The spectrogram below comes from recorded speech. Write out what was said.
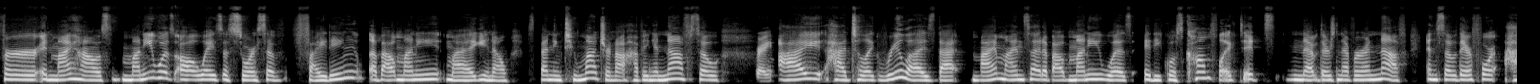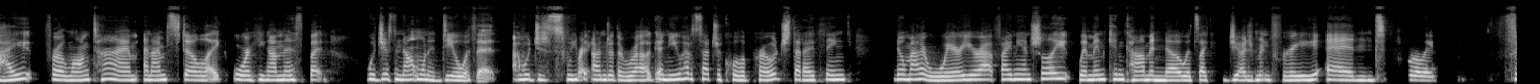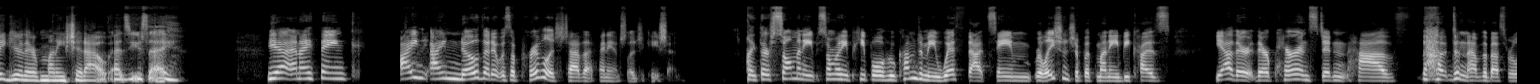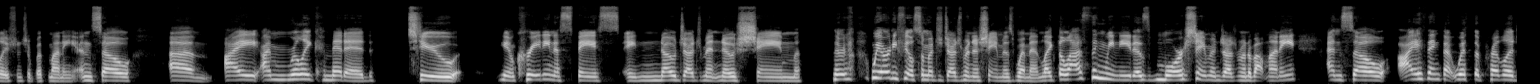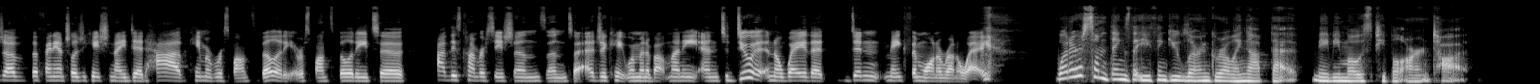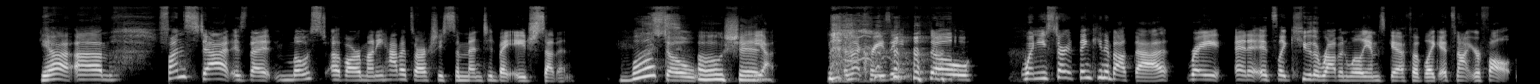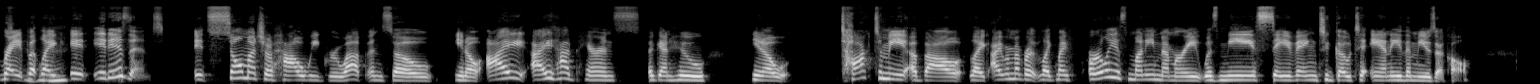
for in my house, money was always a source of fighting about money, my, you know, spending too much or not having enough. So Right. I had to like realize that my mindset about money was it equals conflict. It's never there's never enough. And so therefore I for a long time and I'm still like working on this but would just not want to deal with it. I would just sweep Right. it under the rug. And you have such a cool approach that I think no matter where you're at financially, women can come and know it's like judgment free and Totally. Figure their money shit out, as you say. Yeah, and I think I I know that it was a privilege to have that financial education. Like there's so many so many people who come to me with that same relationship with money because yeah, their their parents didn't have didn't have the best relationship with money. And so um I I'm really committed to you know creating a space, a no judgment, no shame. There, we already feel so much judgment and shame as women. Like the last thing we need is more shame and judgment about money. And so I think that with the privilege of the financial education I did have came a responsibility, a responsibility to have these conversations and to educate women about money and to do it in a way that didn't make them want to run away. What are some things that you think you learned growing up that maybe most people aren't taught? yeah. Um, fun stat is that most of our money habits are actually cemented by age seven. What? So Oh shit. Yeah. Isn't that crazy? so when you start thinking about that, right, and it's like cue the Robin Williams gif of like it's not your fault, right? But like Mhm. it it isn't. It's so much of how we grew up, and so you know, I I had parents again who you know talked to me about like I remember like my earliest money memory was me saving to go to Annie the musical.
